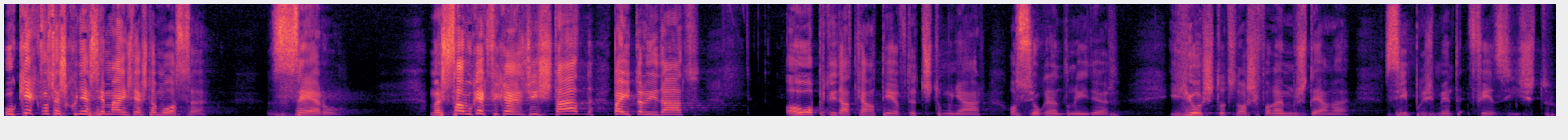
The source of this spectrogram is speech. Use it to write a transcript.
O que é que vocês conhecem mais desta moça? Zero. Mas sabe o que é que fica registado para a eternidade? A oportunidade que ela teve de testemunhar ao seu grande líder. E hoje todos nós falamos dela. Simplesmente fez isto.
